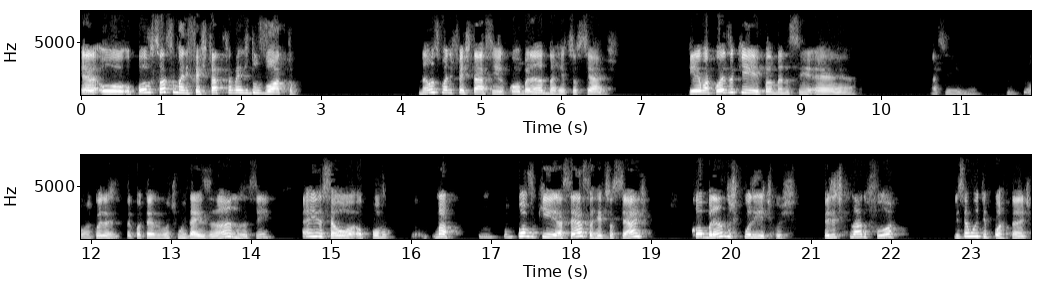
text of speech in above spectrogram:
Era, o, o povo só se manifestar através do voto. Não se manifestar assim, cobrando nas redes sociais. Que é uma coisa que, pelo menos assim, é, assim, uma coisa que acontece nos últimos 10 anos, assim, é isso, é o, é o povo, uma, um povo que acessa redes sociais cobrando os políticos, seja de que lado for. Isso é muito importante.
